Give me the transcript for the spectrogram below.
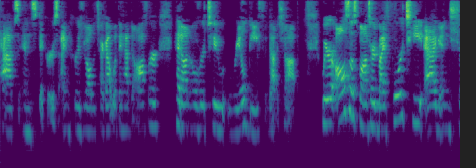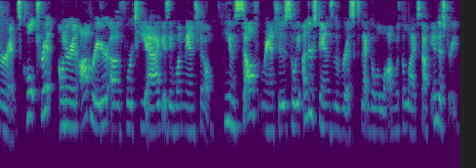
caps, and stickers. I encourage you all to check out what they have to offer. Head on over to realbeef.shop. We're also sponsored by 4T Ag Insurance. Colt Tritt, owner and operator of 4T Ag, is a one man show. He himself ranches, so he understands the risks that go along with the livestock industry.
